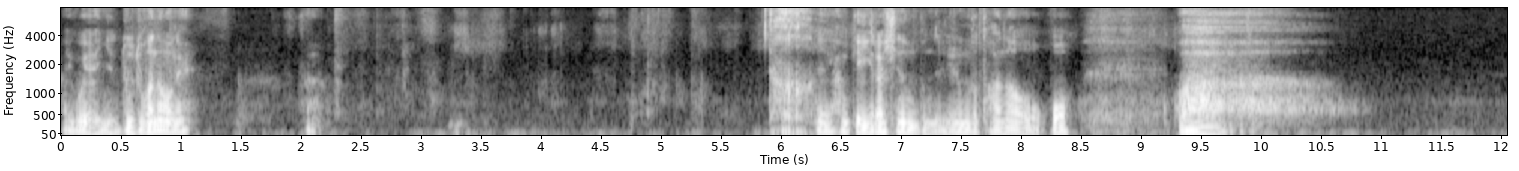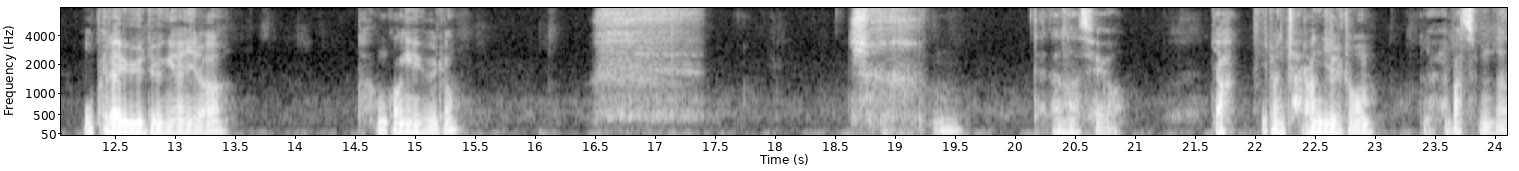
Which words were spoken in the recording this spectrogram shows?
아이고야 이제 누드가 나오네 함께 일하시는 분들 이름도 다 나오고 와. 오페라 유령이 아니라 탄광의 유령 참 대단하세요. 자 이런 자랑질 좀 그냥 해봤습니다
